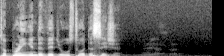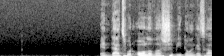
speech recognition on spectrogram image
to bring individuals to a decision. And that's what all of us should be doing as gospel.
